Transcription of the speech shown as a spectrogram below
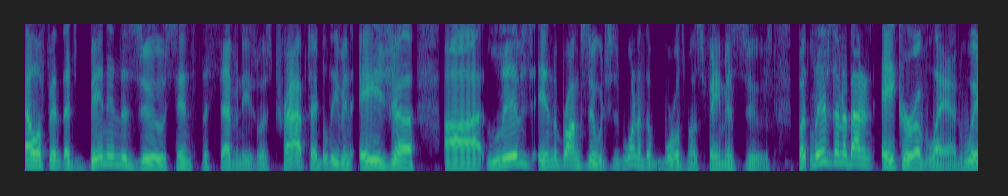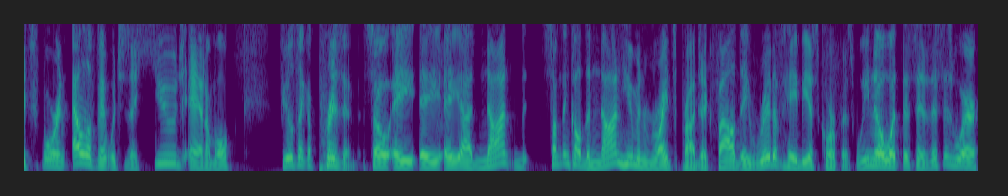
elephant that's been in the zoo since the 70s, was trapped, I believe, in Asia, uh, lives in the Bronx Zoo, which is one of the world's most famous zoos, but lives on about an acre of land, which for an elephant, which is a huge animal, feels like a prison. So a a, a, uh non something called the Non-Human Rights Project filed a writ of habeas corpus. We know what this is. This is where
